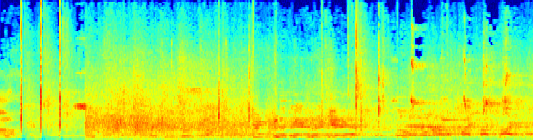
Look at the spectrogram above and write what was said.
go. oh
